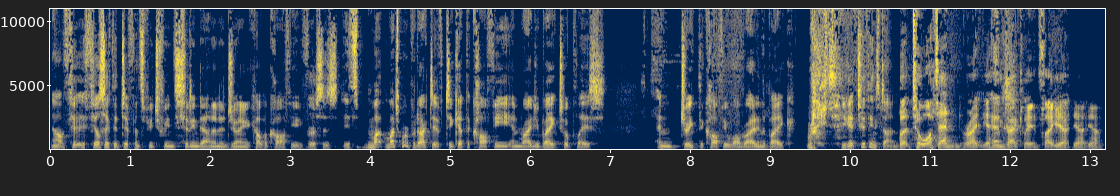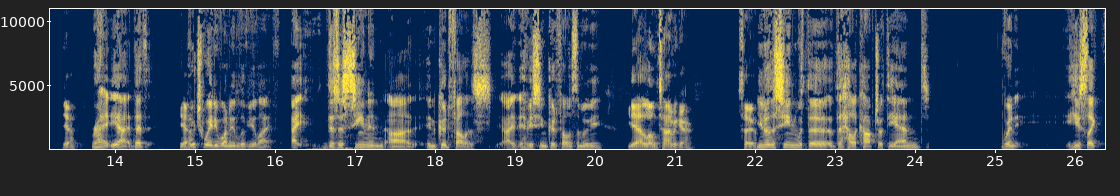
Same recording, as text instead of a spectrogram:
Now it feels like the difference between sitting down and enjoying a cup of coffee versus it's much more productive to get the coffee and ride your bike to a place and drink the coffee while riding the bike. Right. You get two things done. But to what end, right? Yes, and, exactly. It's like, yeah, yeah, yeah, yeah. Right. Yeah. That's, yeah. Which way do you want to live your life? I, there's a scene in, uh, in Goodfellas. I, have you seen Goodfellas, the movie? Yeah, a long time ago. So, you know, the scene with the, the helicopter at the end when he's like,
